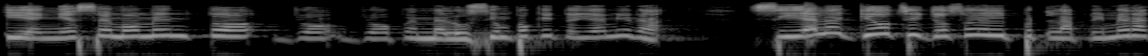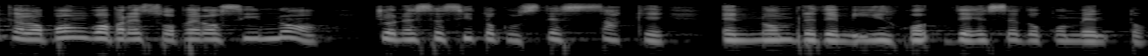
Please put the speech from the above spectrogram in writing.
Y en ese momento yo, yo pues me lucí un poquito y ya mira, si él es guilty, yo soy la primera que lo pongo preso, pero si no, yo necesito que usted saque el nombre de mi hijo de ese documento.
